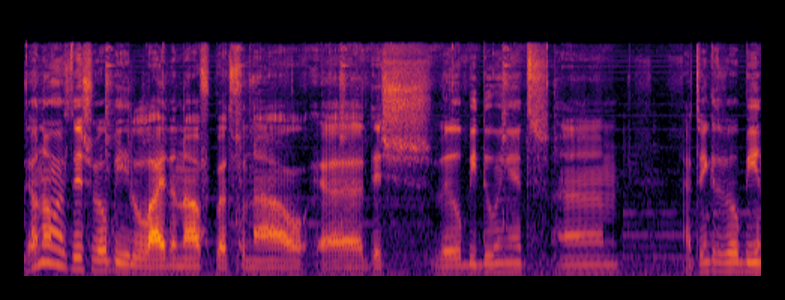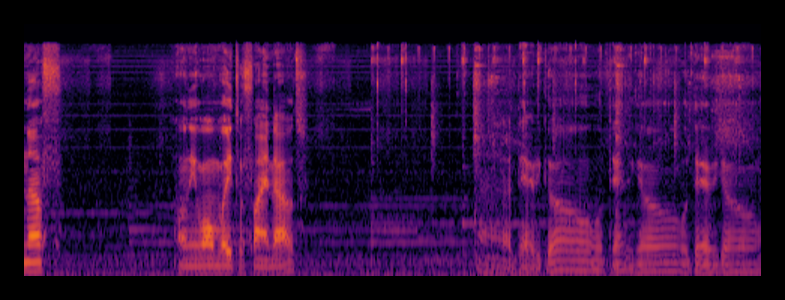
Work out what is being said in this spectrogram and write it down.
I don't know if this will be light enough, but for now uh, this will be doing it. Um, I think it will be enough. Only one way to find out. Uh, there we go, there we go, there we go.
